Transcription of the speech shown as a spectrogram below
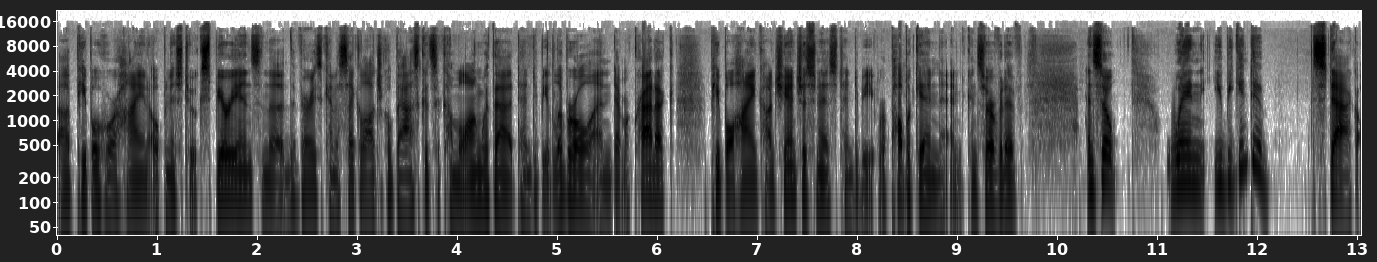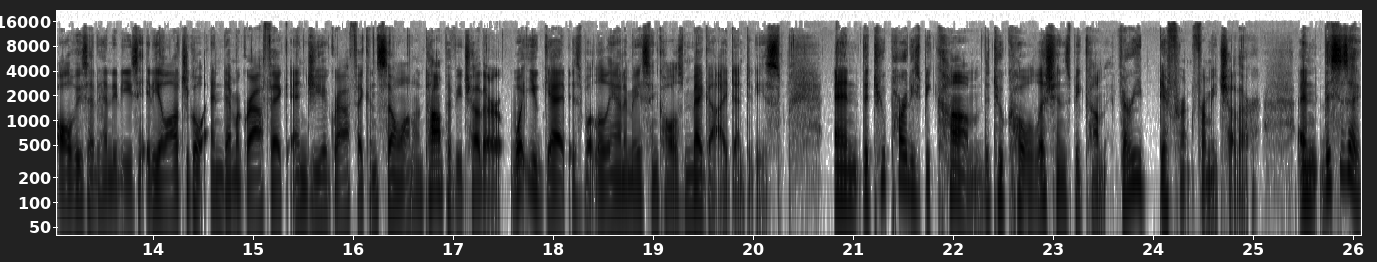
uh, people who are high in openness to experience and the, the various kind of psychological baskets that come along with that tend to be liberal and democratic. People high in conscientiousness tend to be Republican and conservative. And so when you begin to stack all these identities, ideological and demographic and geographic and so on, on top of each other, what you get is what Lilliana Mason calls mega identities. And the two parties become, the two coalitions become very different from each other. And this is a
